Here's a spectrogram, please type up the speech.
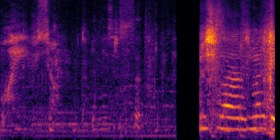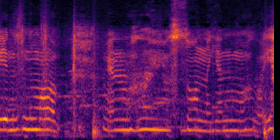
Ой, все. Не. Прийшла розминка, я не знімала. Я не могла, я сонна, я не могла. Я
